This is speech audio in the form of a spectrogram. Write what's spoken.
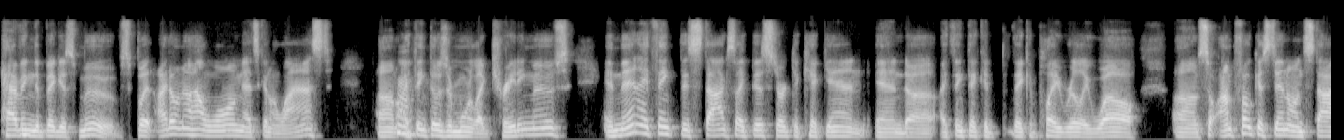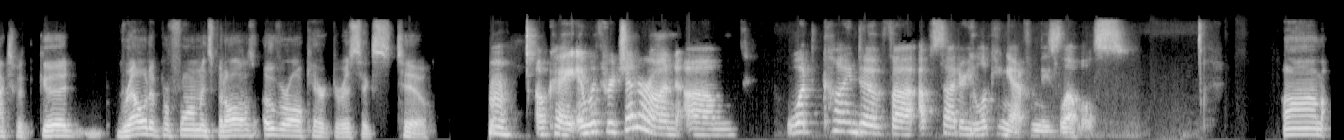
having the biggest moves. But I don't know how long that's going to last. Um, hmm. I think those are more like trading moves. And then I think the stocks like this start to kick in, and uh, I think they could they could play really well. Um, so I'm focused in on stocks with good relative performance, but all overall characteristics too. Hmm. Okay, and with Regeneron, um, what kind of uh, upside are you looking at from these levels? Um,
